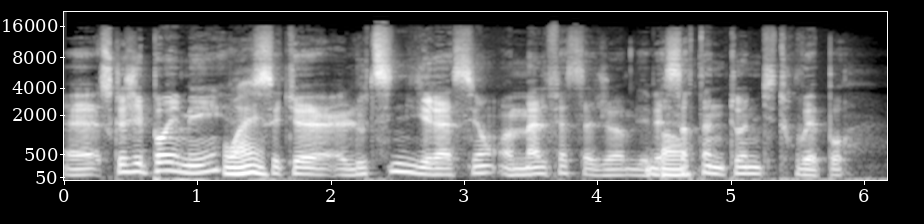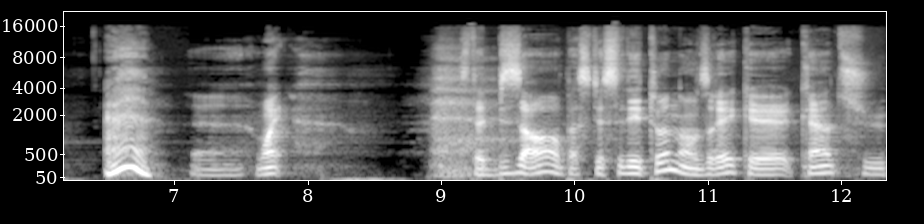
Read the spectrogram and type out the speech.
Euh, ce que j'ai pas aimé, Ouais. c'est que l'outil de migration a mal fait sa job. Il y avait Bon. certaines tunes qui trouvaient pas. ah, Euh, ouais. C'était bizarre parce que c'est des tunes, on dirait que quand tu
